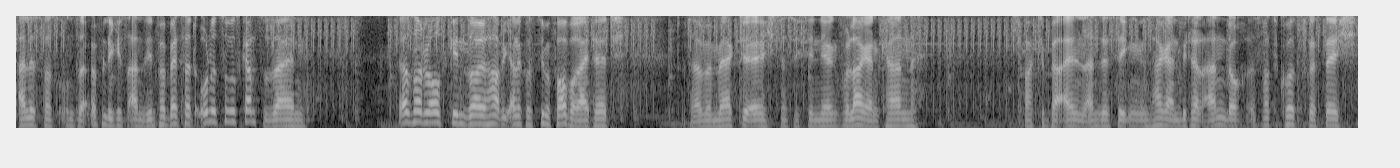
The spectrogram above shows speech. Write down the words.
alles, was unser öffentliches Ansehen verbessert, ohne zu riskant zu sein. Da es heute losgehen soll, habe ich alle Kostüme vorbereitet. Doch dann bemerkte ich, dass ich sie nirgendwo lagern kann. Ich fragte bei allen ansässigen Lageranbietern an, doch es war zu kurzfristig.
